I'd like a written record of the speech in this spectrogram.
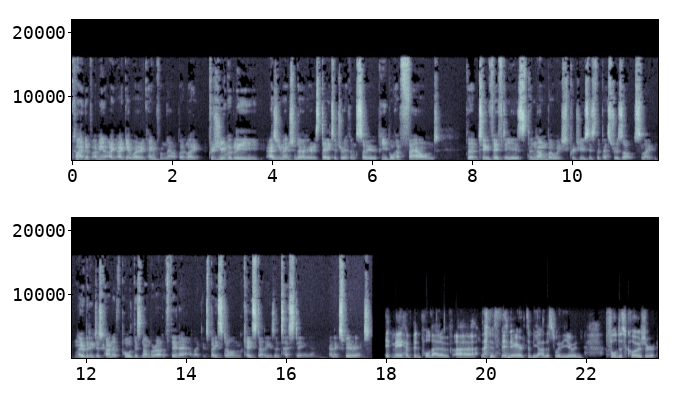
kind of. I mean, I, I, get where it came from now, but like presumably, as you mentioned earlier, it's data driven. So people have found that 250 is the number which produces the best results. Like nobody just kind of pulled this number out of thin air. Like it's based on case studies and testing and, and experience. It may have been pulled out of uh, thin air, to be honest with you, and full disclosure.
